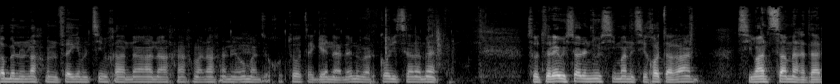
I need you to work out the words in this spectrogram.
רבנו נחמן מפגם את שמחה נח נח נחמן נחמן נאומן זכותו תגן עלינו ועל כל ישראל אמן. So today we start a new סימן לשיחות הר"ן, סימן ס"ד.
